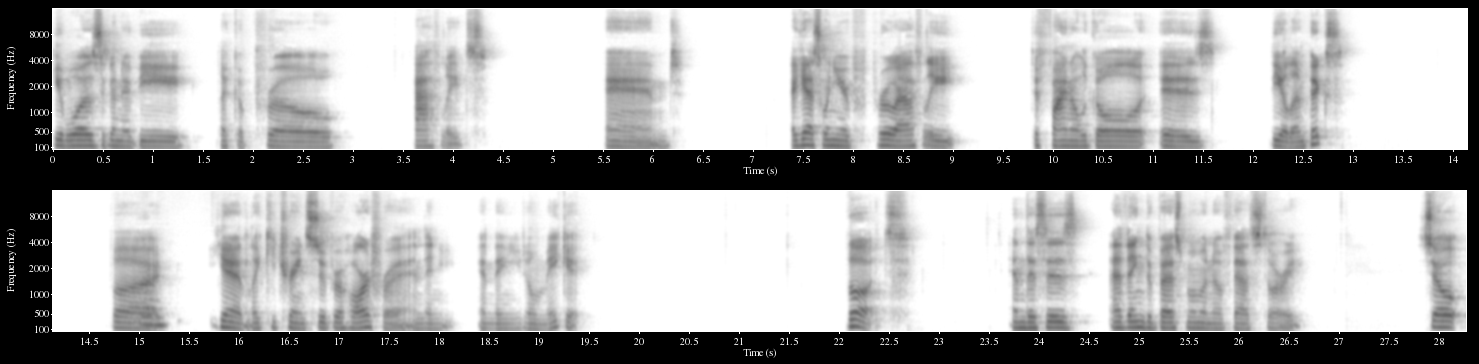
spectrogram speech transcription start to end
he was going to be like a pro athlete. And I guess when you're a pro athlete, the final goal is the Olympics. But Mm. yeah, like you train super hard for it and then and then you don't make it But, and this is, I think, the best moment of that story. So,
